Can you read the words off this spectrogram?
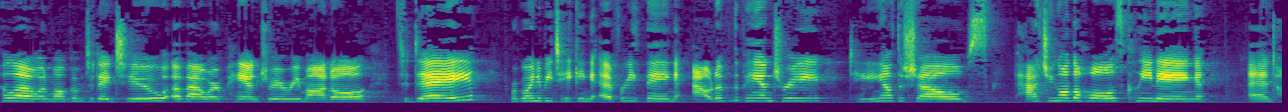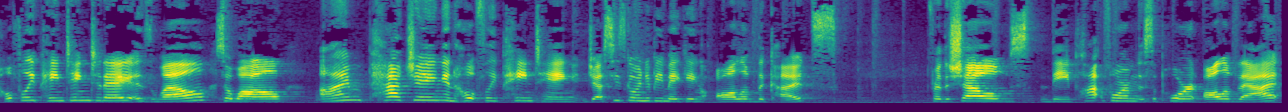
Hello and welcome to day two of our pantry remodel. Today, we're going to be taking everything out of the pantry, taking out the shelves, patching all the holes, cleaning, and hopefully painting today as well. So while I'm patching and hopefully painting, Jesse's going to be making all of the cuts for the shelves, the platform, the support, all of that.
